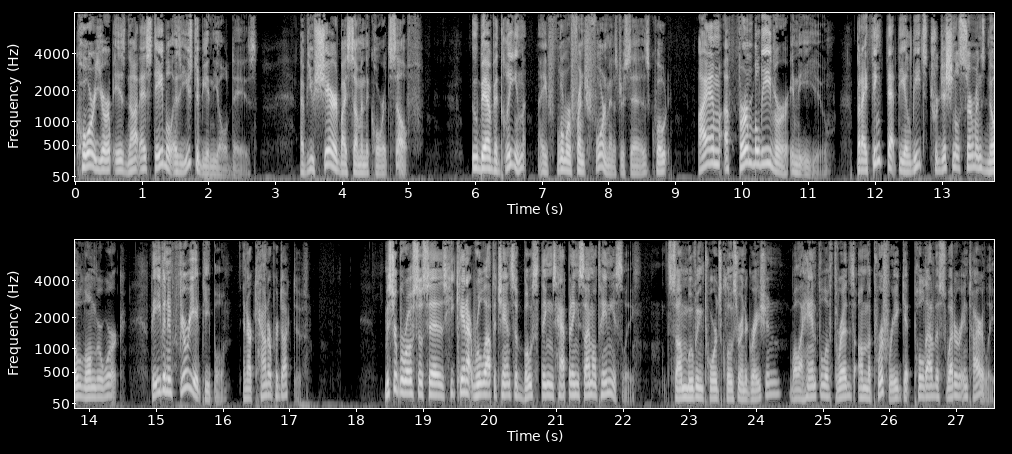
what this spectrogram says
core Europe is not as stable as it used to be in the old days, a view shared by some in the core itself. Hubert Védrine, a former French foreign minister, says, quote, I am a firm believer in the EU, but I think that the elite's traditional sermons no longer work. They even infuriate people and are counterproductive. Mr. Barroso says he cannot rule out the chance of both things happening simultaneously. Some moving towards closer integration, while a handful of threads on the periphery get pulled out of the sweater entirely.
